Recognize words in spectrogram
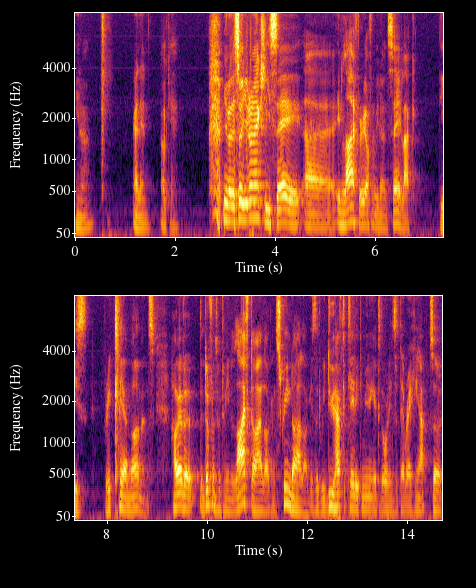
you know, and then, okay. You know, so you don't actually say, uh, in life, very often we don't say like these very clear moments. However, the difference between life dialogue and screen dialogue is that we do have to clearly communicate to the audience that they're breaking up. So,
